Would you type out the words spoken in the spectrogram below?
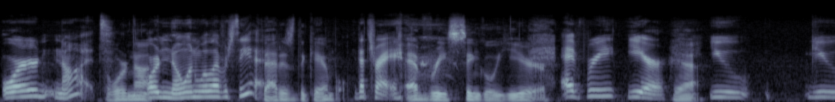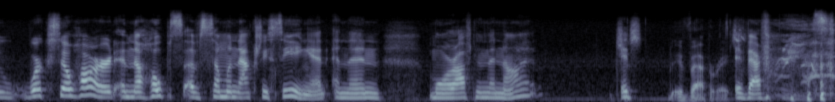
or not. Or not. Or no one will ever see it. That is the gamble. That's right. Every single year. Every year, Yeah. you you work so hard in the hopes of someone actually seeing it, and then more often than not, Just evaporates. evaporates.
